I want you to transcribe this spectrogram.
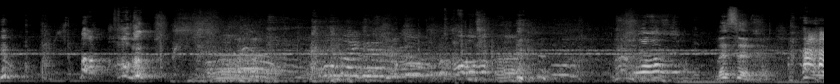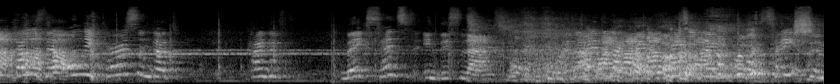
Oh my god! Listen, That was the only person that kind of makes sense in this land. And I had like a reasonable conversation.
